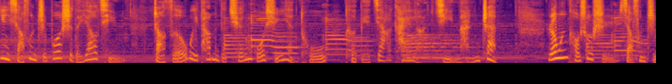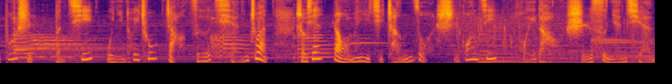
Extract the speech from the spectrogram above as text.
应小凤直播室的邀请，沼泽为他们的全国巡演图特别加开了济南站。人文口述史小凤直播室本期为您推出沼泽前传。首先，让我们一起乘坐时光机，回到十四年前。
